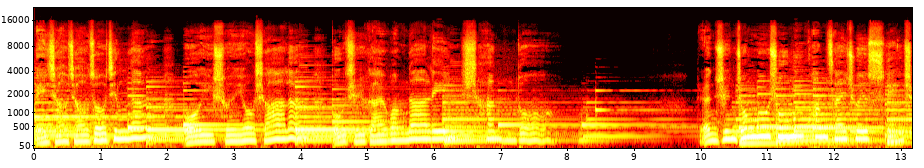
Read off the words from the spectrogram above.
你悄悄走近了，我一瞬又傻了，不知该往哪里闪。人群中无数目光在追随着，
